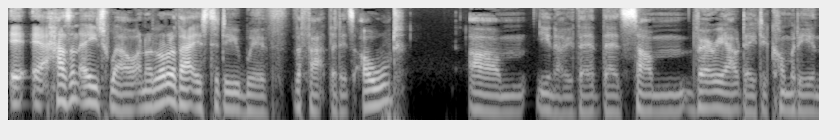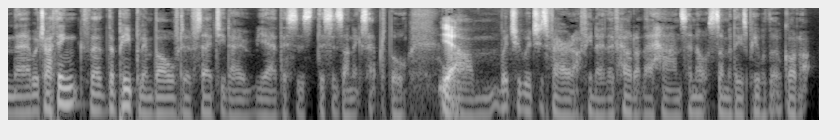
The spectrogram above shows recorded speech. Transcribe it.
it, it hasn't aged well, and a lot of that is to do with the fact that it's old. Um, you know, there there's some very outdated comedy in there, which I think the the people involved have said, you know, yeah, this is this is unacceptable. Yeah. Um, which which is fair enough. You know, they've held up their hands, and not some of these people that have gone up.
